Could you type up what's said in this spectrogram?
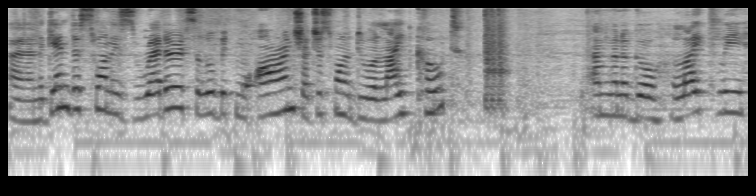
and again, this one is redder. It's a little bit more orange. I just want to do a light coat. I'm gonna go lightly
